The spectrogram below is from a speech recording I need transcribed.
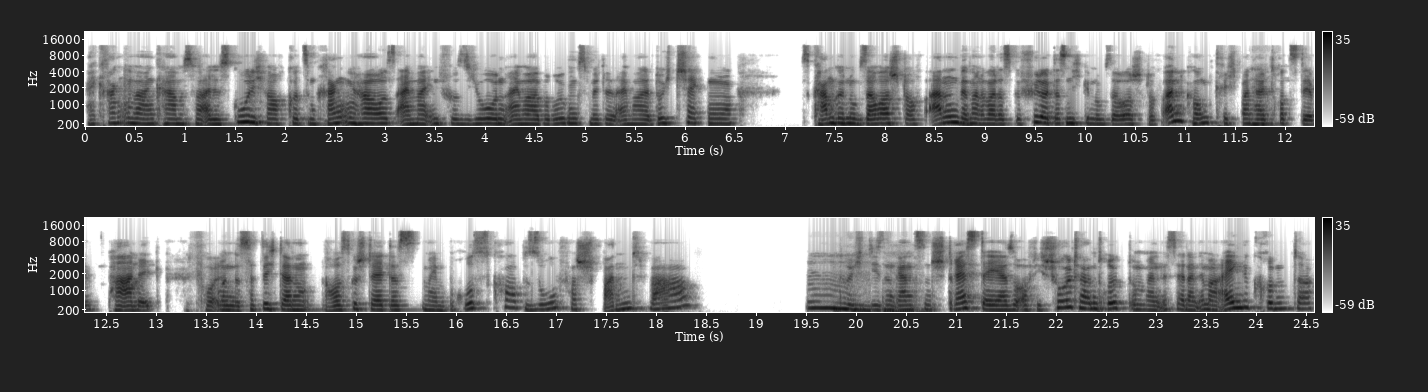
bei Krankenwagen kam, es war alles gut. Ich war auch kurz im Krankenhaus, einmal Infusion, einmal Beruhigungsmittel, einmal durchchecken. Es kam genug Sauerstoff an. Wenn man aber das Gefühl hat, dass nicht genug Sauerstoff ankommt, kriegt man halt trotzdem Panik. Voll. Und es hat sich dann rausgestellt, dass mein Brustkorb so verspannt war, Mm. Durch diesen ganzen Stress, der ja so auf die Schultern drückt und man ist ja dann immer eingekrümmter.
